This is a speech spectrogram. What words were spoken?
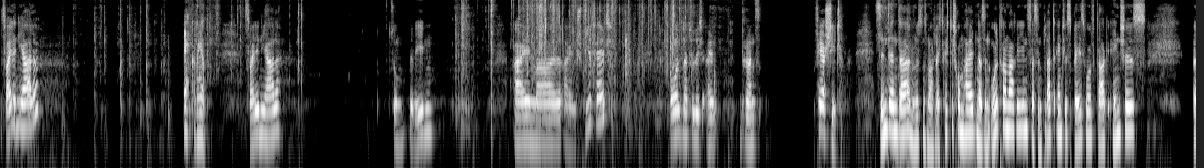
zwei Lineale. Eh, komm her. Zwei Lineale zum Bewegen. Einmal ein Spielfeld und natürlich ein Transfer-Sheet sind denn da, wir müssen es mal vielleicht richtig rumhalten, das sind Ultramarines, das sind Blood Angels, Space Wolf, Dark Angels, äh,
